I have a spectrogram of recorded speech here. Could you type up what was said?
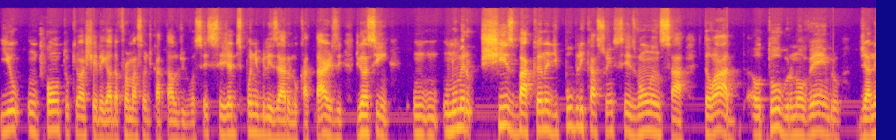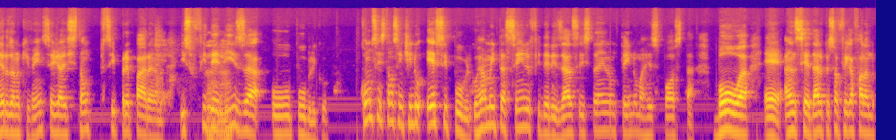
E um ponto que eu achei legal da formação de catálogo de vocês, vocês já disponibilizaram no Catarse, digamos assim, um, um número X bacana de publicações que vocês vão lançar. Então, ah, outubro, novembro, janeiro do ano que vem, vocês já estão se preparando. Isso fideliza uhum. o público. Como vocês estão sentindo esse público? Realmente está sendo fidelizado? Vocês estão tendo uma resposta boa? É, a ansiedade, o pessoal fica falando,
